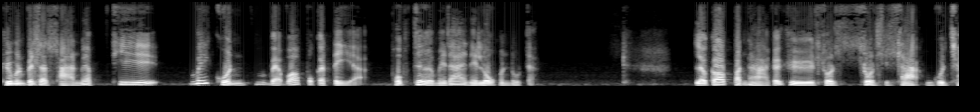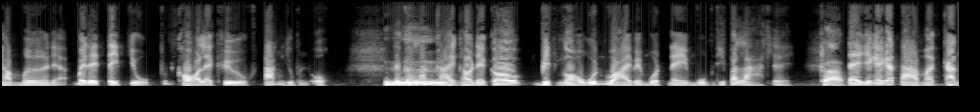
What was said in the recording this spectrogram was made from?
คือมันเป็นสสารแบบที่ไม่ควรแบบว่าปกติอะพบเจอไม่ได้ในโลกมนุษย์อะแล้วก็ปัญหาก็คือส่วนส่วนศีรษะของคุณชัมเมอร์เนี่ย ไม่ได้ติดอยู่บนคอและคือตั้งอยู่บนอก แล้วก็ร่างกายของเขาเนี่ยก็บิดงอวุ่นวายไปหมดในมุมที่ประหลาดเลย ครับ แต่ยังไงก็ตามอะการ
